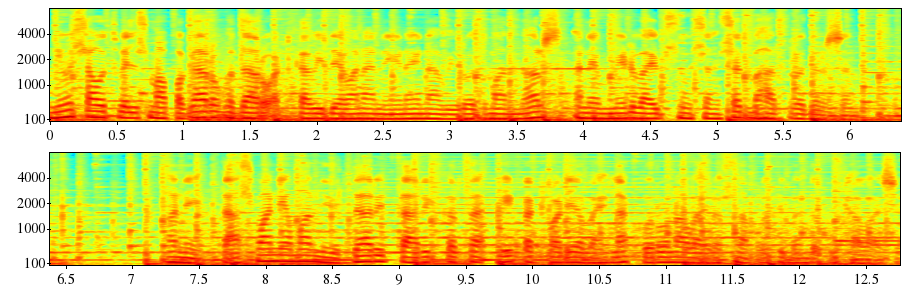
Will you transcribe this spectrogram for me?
ન્યૂ સાઉથ વેલ્સમાં પગારો વધારો અટકાવી દેવાના નિર્ણયના વિરોધમાં નર્સ અને મિડવાઇફ્સનું સંસદ બહાર પ્રદર્શન. અને તાસ્માનિયામાં નિર્ધારિત તારીખ કરતાં એક અઠવાડિયા વહેલા કોરોના વાયરસના પ્રતિબંધ ઉઠાવાશે.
